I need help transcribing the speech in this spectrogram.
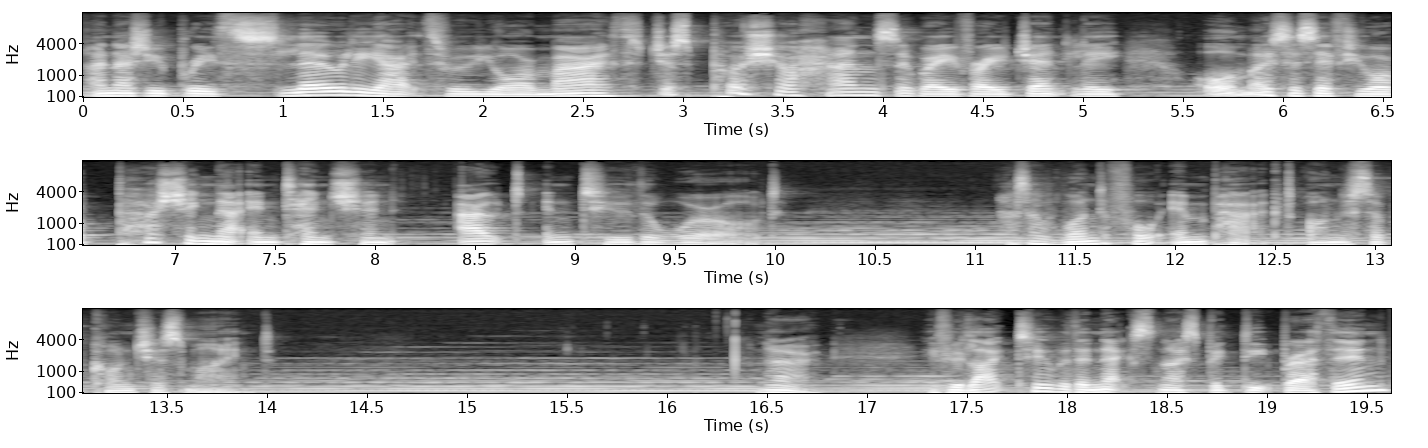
And as you breathe slowly out through your mouth, just push your hands away very gently, almost as if you're pushing that intention out into the world. Has a wonderful impact on the subconscious mind. Now, if you'd like to, with the next nice big deep breath in,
